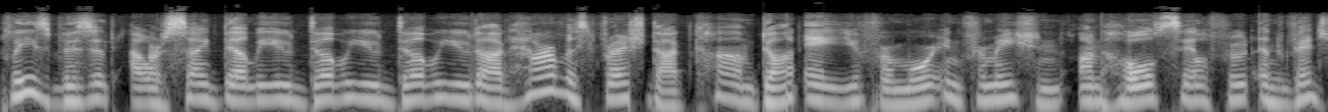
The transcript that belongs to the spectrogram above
Please visit our site www.harvestfresh.com.au for more information on wholesale fruit and veg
